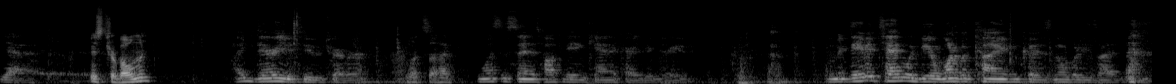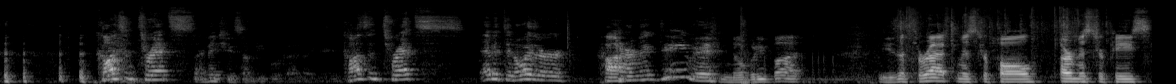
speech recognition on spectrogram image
Yeah, Mr. Bowman, I dare you to, Trevor. what's that? He wants to send his Hockey Day in Canada cards get graded. The McDavid 10 would be a one of a kind because nobody's that. Constant threats. I bet you some people got that graded. Constant threats. Edmonton Oiler. Connor McDavid. Nobody but. He's a threat, Mr. Paul or Mr. Peace.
